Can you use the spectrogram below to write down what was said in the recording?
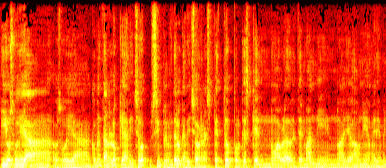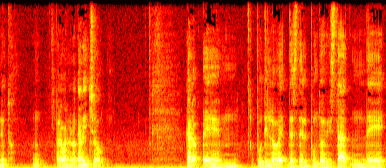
y os voy, a, os voy a comentar lo que ha dicho, simplemente lo que ha dicho al respecto, porque es que no ha hablado del tema ni no ha llegado ni a medio minuto. Pero bueno, lo que ha dicho, claro, eh, Putin lo ve desde el punto de vista de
